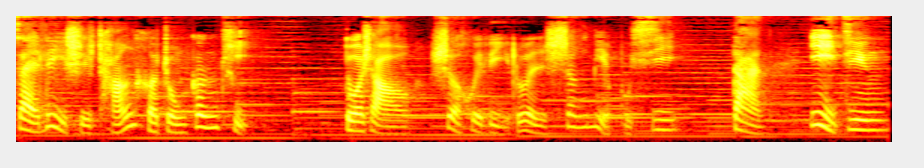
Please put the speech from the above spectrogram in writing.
在历史长河中更替，多少社会理论生灭不息，但《易经》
